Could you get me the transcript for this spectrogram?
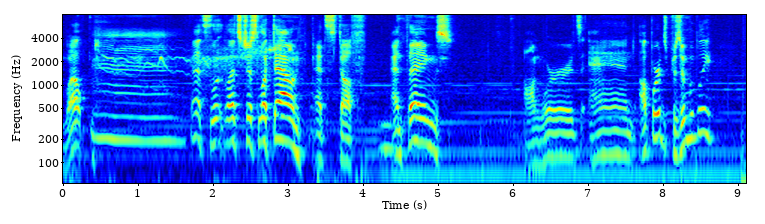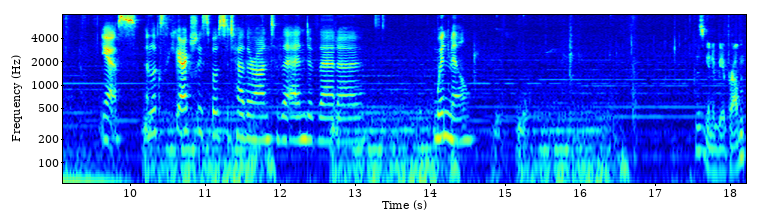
Well, let's let's just look down at stuff and things. Onwards and upwards, presumably. Yes. It looks like you're actually supposed to tether on to the end of that uh, windmill. This is gonna be a problem.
